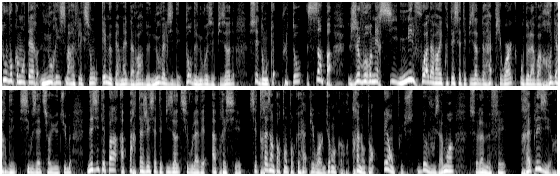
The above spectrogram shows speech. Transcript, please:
Tous vos commentaires nourrissent ma réflexion et me permettent d'avoir de nouvelles idées pour de nouveaux épisodes. C'est donc plutôt sympa. Je vous remercie mille fois d'avoir écouté cet épisode de Happy Work ou de l'avoir regardé si vous êtes sur YouTube. N'hésitez pas à partager cet épisode si vous l'avez apprécié. C'est très important pour que Happy Work dure encore très longtemps et en plus de vous à moi, cela me fait très plaisir.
